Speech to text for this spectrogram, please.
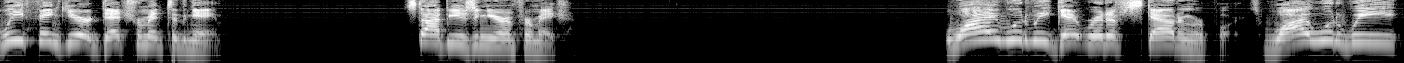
we think you're a detriment to the game. Stop using your information. Why would we get rid of scouting reports? Why would we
